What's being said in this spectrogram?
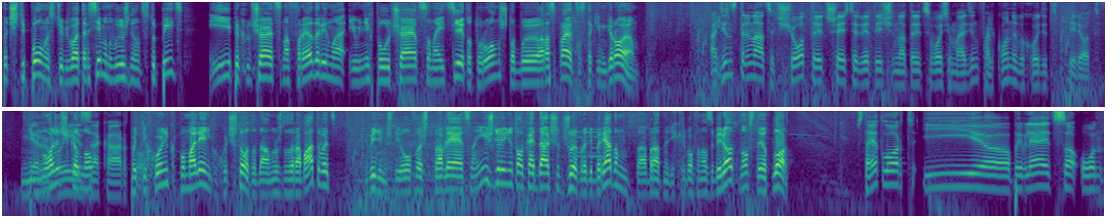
почти полностью убивает R7, он вынужден отступить и переключается на Фредерина, и у них получается найти этот урон, чтобы расправиться с таким героем. 11-13 счет, 36 и 2000 на 38 и 1. Фальконы выходит вперед. Немножечко, но потихоньку, помаленьку, хоть что-то, да, нужно зарабатывать. Видим, что Yellow Flash отправляется на нижнюю линию, толкать дальше. Джой вроде бы рядом, обратно этих крипов она заберет, но встает Лорд. Встает лорд, и э, появляется он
